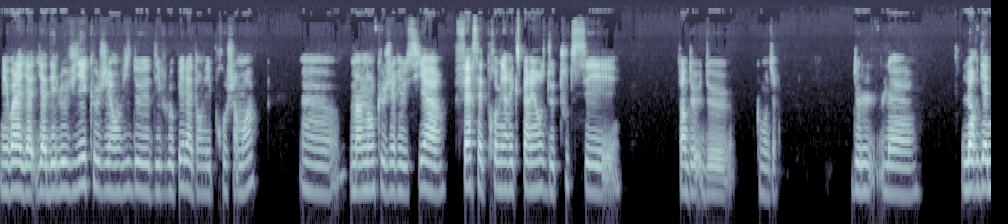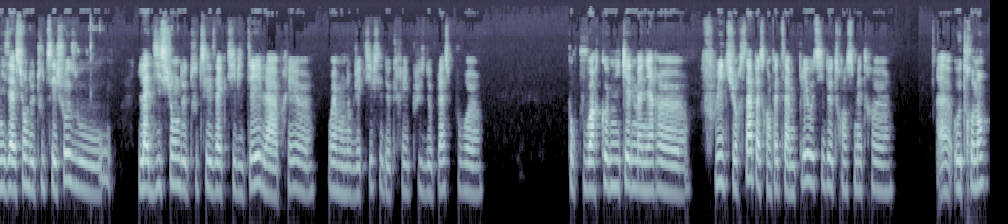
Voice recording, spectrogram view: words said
mais voilà, il y a, des leviers que j'ai envie de développer là dans les prochains mois. maintenant que j'ai réussi à faire cette première expérience de toutes ces, enfin de, de comment dire, de l'organisation de toutes ces choses ou l'addition de toutes ces activités. Là après, ouais, mon objectif c'est de créer plus de place pour pour pouvoir communiquer de manière fluide sur ça, parce qu'en fait, ça me plaît aussi de transmettre autrement.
